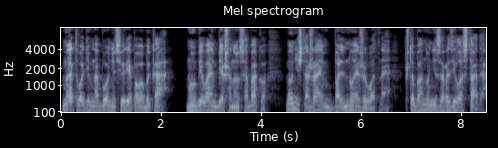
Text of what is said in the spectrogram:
«Мы отводим на бойню свирепого быка, мы убиваем бешеную собаку, мы уничтожаем больное животное, чтобы оно не заразило стадо.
